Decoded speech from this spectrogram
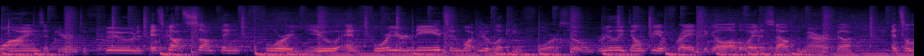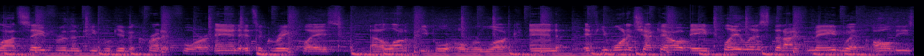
wines, if you're into food, it's got something for you and for your needs and what you're looking for. So really don't be afraid to go all the way to South America. It's a lot safer than people give it credit for, and it's a great place that a lot of people overlook. And if you want to check out a playlist that I've made with all these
